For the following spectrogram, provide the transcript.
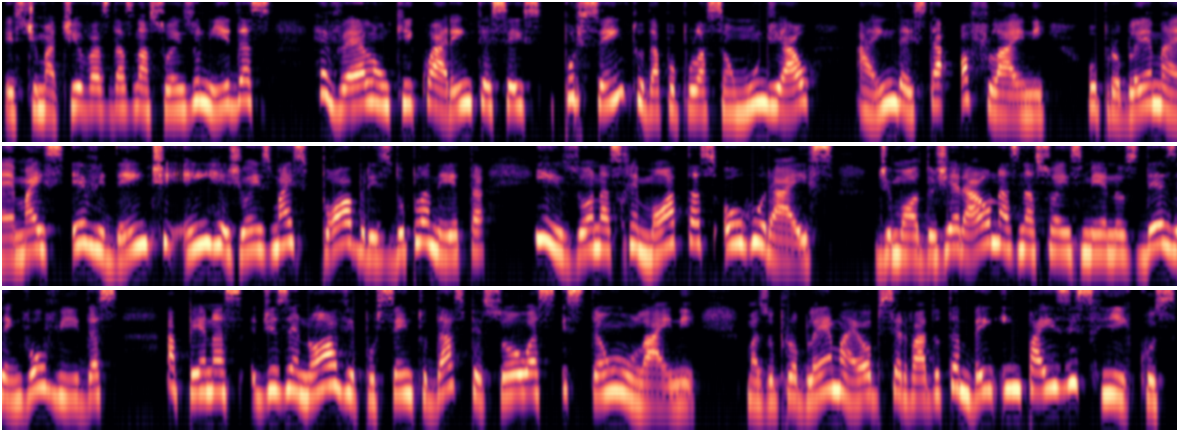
Estimativas das Nações Unidas revelam que 46% da população mundial ainda está offline. O problema é mais evidente em regiões mais pobres do planeta e em zonas remotas ou rurais. De modo geral, nas nações menos desenvolvidas, apenas 19% das pessoas estão online. Mas o problema é observado também em países ricos.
